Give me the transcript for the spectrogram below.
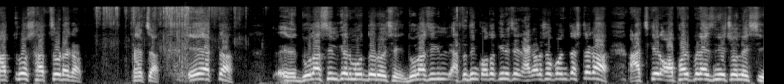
মাত্র সাতশো টাকা। আচ্ছা এ একটা দোলা সিল্কের মধ্যে রয়েছে। দোলা সিল্ক এতদিন কত কিনেছেন? এগারোশো পঞ্চাশ টাকা? আজকের অফার প্রাইস নিয়ে চলে এসেছি।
